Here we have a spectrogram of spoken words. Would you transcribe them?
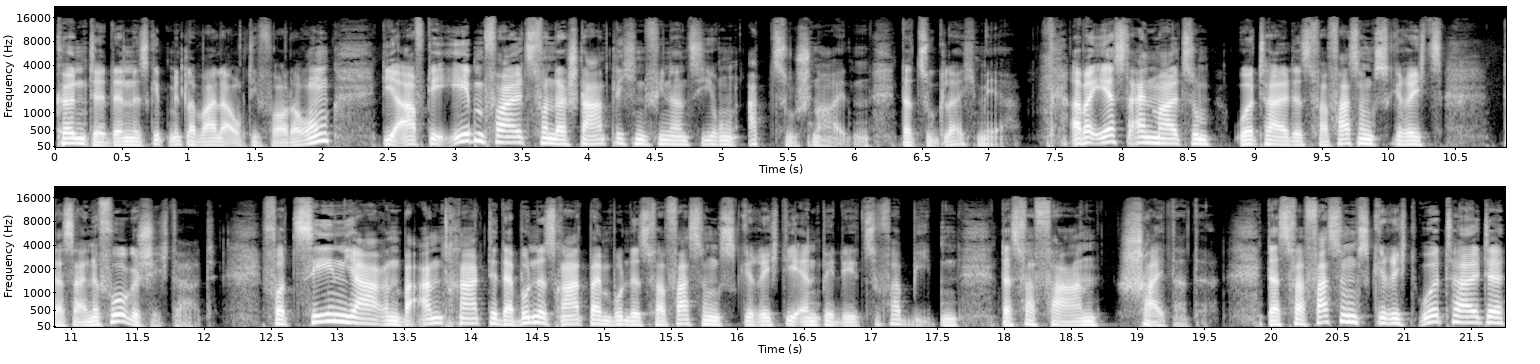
könnte, denn es gibt mittlerweile auch die Forderung, die AfD ebenfalls von der staatlichen Finanzierung abzuschneiden. Dazu gleich mehr. Aber erst einmal zum Urteil des Verfassungsgerichts das eine Vorgeschichte hat. Vor zehn Jahren beantragte der Bundesrat beim Bundesverfassungsgericht, die NPD zu verbieten. Das Verfahren scheiterte. Das Verfassungsgericht urteilte,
